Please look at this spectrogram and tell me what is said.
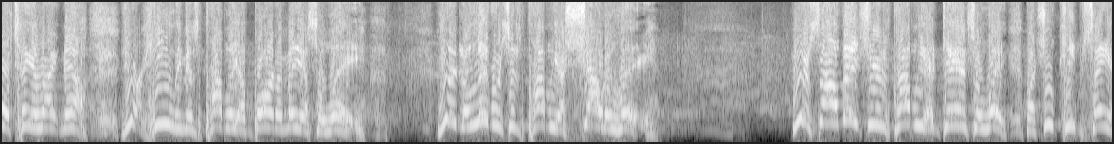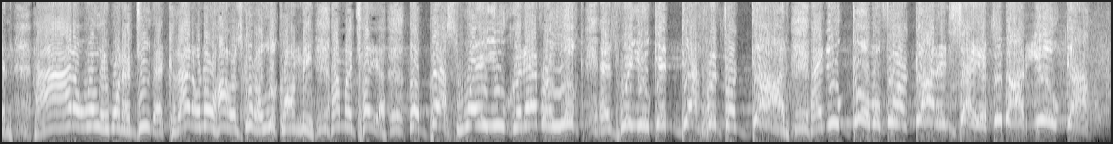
Going to tell you right now, your healing is probably a Bartimaeus away. Your deliverance is probably a shout away. Your salvation is probably a dance away, but you keep saying, I don't really want to do that because I don't know how it's going to look on me. I'm going to tell you, the best way you could ever look is when you get desperate for God and you go before God and say, It's about you, God.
